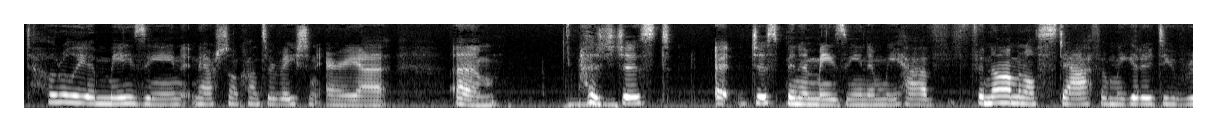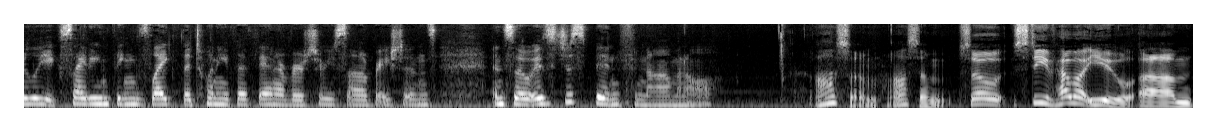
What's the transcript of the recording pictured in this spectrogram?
totally amazing national conservation area um, has just just been amazing and we have phenomenal staff and we get to do really exciting things like the 25th anniversary celebrations and so it's just been phenomenal Awesome, awesome. So, Steve, how about you? Um,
